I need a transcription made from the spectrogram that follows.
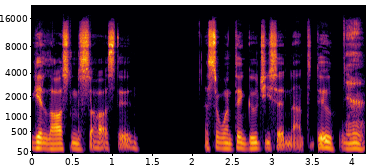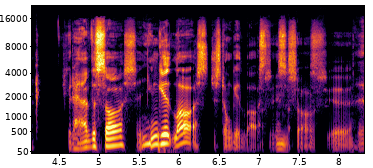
We get lost in the sauce, dude. That's the one thing Gucci said not to do. Yeah. You could have the sauce and you can get lost. Just don't get lost in, In the sauce. sauce, yeah, Yeah,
